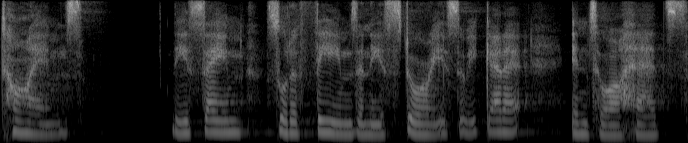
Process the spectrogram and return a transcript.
times these same sort of themes in these stories so we get it into our heads.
